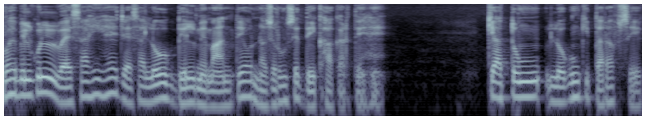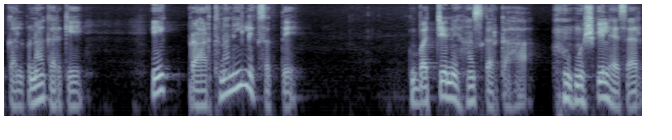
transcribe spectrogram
वह बिल्कुल वैसा ही है जैसा लोग दिल में मानते और नज़रों से देखा करते हैं। क्या तुम लोगों की तरफ़ से कल्पना करके एक प्रार्थना नहीं लिख सकते? बच्चे ने हंसकर कहा, मुश्किल है, सर।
